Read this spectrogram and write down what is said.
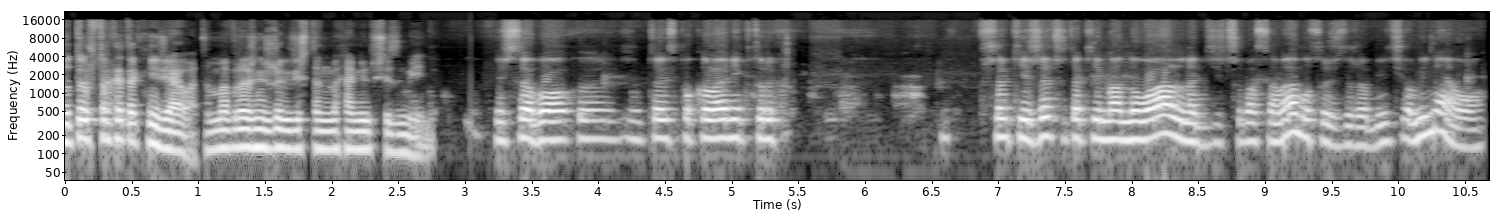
no to już trochę tak nie działa. To mam wrażenie, że gdzieś ten mechanizm się zmienił. Wiesz co, bo y, to jest pokolenie, których wszelkie rzeczy takie manualne, gdzie trzeba samemu coś zrobić, ominęło.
